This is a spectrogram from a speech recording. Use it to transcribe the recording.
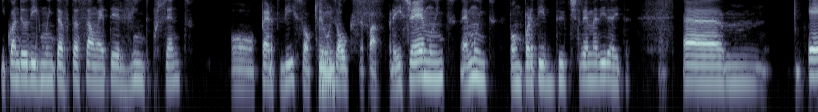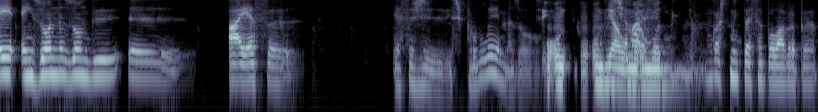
e quando eu digo muita votação é ter 20% ou perto disso, ou 15%, muito. ou o que seja, pá, para isso já é muito, é muito para um partido de, de extrema-direita. Ahm, é em zonas onde uh, há essa, essas, esses problemas. Ou, um, onde há uma, assim. Não gosto muito dessa palavra para,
